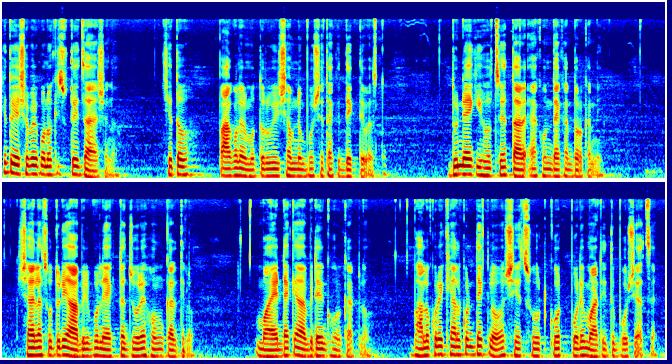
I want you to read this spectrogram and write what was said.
কিন্তু এসবের কোনো কিছুতেই যায় আসে না। সে তো পাগলের মতো রুহির সামনে বসে তাকে দেখতে ব্যস্ত। দুনিয়ায় কি হচ্ছে তার এখন দেখার দরকার নেই। শায়লা চৌধুরী আবির বলে একটা জোরে হুঙ্কার দিল। মায়ের ডাকে আবিরের ঘোর কাটলো। ভালো করে খেয়াল করে দেখল সে ছুট কোট পরে মাটিতে বসে আছে।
